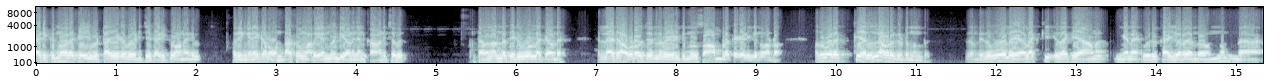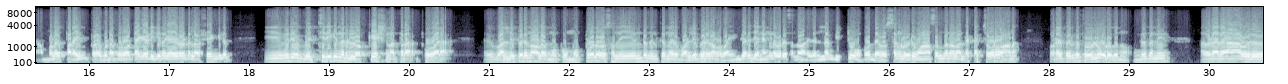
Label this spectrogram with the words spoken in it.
കഴിക്കുന്നവരൊക്കെ ഈ മിഠായിയൊക്കെ മേടിച്ച് കഴിക്കുവാണെങ്കിൽ അത് ഇങ്ങനെയൊക്കെയാണ് ഉണ്ടാക്കുന്നത് അറിയാൻ വേണ്ടിയാണ് ഞാൻ കാണിച്ചത്. തമിഴ്നാടിന്റെ തെരുവുകളിലൊക്കെ അവിടെ എല്ലാവരും അവിടെ വെച്ച് തന്നെ മേടിക്കുന്നു സാമ്പിളൊക്കെ കഴിക്കുന്നു കണ്ടോ? അതുപോലെയൊക്കെ എല്ലാം അവിടെ കിട്ടുന്നുണ്ട്. ഇതുണ്ട്. ഇതുപോലെ ഇളക്കി ഇതൊക്കെയാണ് ഇങ്ങനെ ഒരു കയ്യുറ എന്തൊന്നും നമ്മൾ പറയും. ഇവിടെ പൊറോട്ടയൊക്കെ അടിക്കുന്ന കയ്യുറണ്ടല്ലോ. പക്ഷേ എങ്കിലും ഇവർ വെച്ചിരിക്കുന്ന ഒരു ലൊക്കേഷൻ അത്ര പോരാ. ഒരു മുപ്പത് മുപ്പത് ദിവസം നീണ്ടു നിൽക്കുന്ന ഒരു വള്ളിപ്പെരുന്നാൾ ഭയങ്കര ജനങ്ങൾ ഒരു സ്ഥലമാണ്. ഇതെല്ലാം വിറ്റും അപ്പോൾ ദിവസങ്ങൾ ഒരു മാസം തന്നെ നല്ല കച്ചവടമാണ്. കുറെ പേർക്ക് തൊഴിൽ കൊടുക്കുന്നു. എങ്കിൽ തന്നെ അവിടെ ആ ഒരു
